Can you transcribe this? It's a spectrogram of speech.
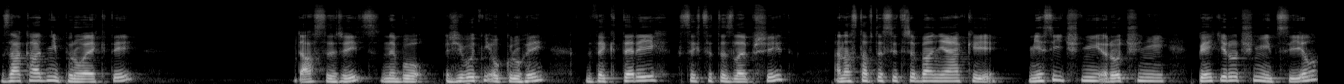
základní projekty, dá se říct, nebo životní okruhy, ve kterých se chcete zlepšit a nastavte si třeba nějaký měsíční, roční, pětiroční cíl,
